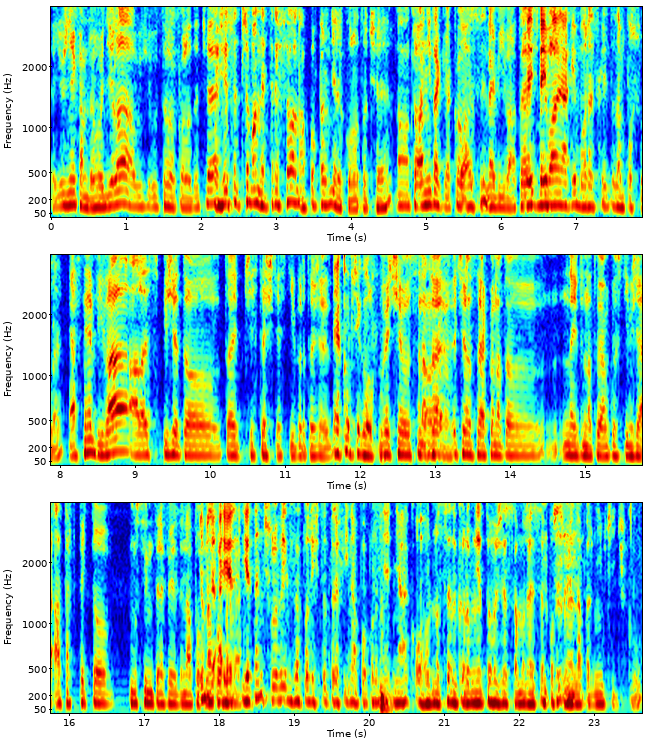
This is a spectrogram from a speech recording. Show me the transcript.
Teď už někam dohodila a už u toho kolotoče. Takže se třeba netrefila na poprvně do kolotoče. No to ani tak jako To asi nebývá. To je spíš, bývá nějaký borec, který to tam pošle. Jasně, bývá, ale spíš je to, to je čisté štěstí, protože Jako při golfu. většinou se, na to, Samozřejmě. většinou se jako na to nejde na tu jamku s tím, že a tak teď to musím trefit na, po, Dobře, na a je, poprvé. je ten člověk za to, když to trefí na poprvé nějak ohodnocen, kromě toho, že samozřejmě se posune na první příčku?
